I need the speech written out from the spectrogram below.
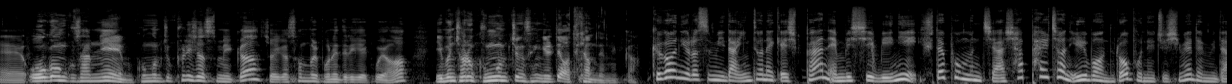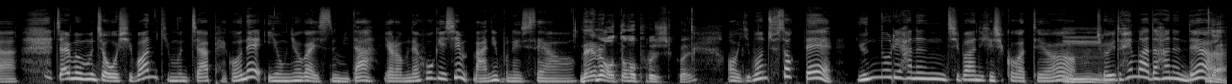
에, 5093님 궁금증 풀리셨습니까? 저희가 선물 보내드리겠고요. 이분처럼 궁금증 생길 때 어떻게 하면 됩니까? 그건 이렇습니다. 인터넷 게시판 MBC 미니 휴대폰 문자 샵 8001번으로 보내주시면 됩니다. 짧은 문자 50원, 긴 문자 100원의 이용료가 있습니다. 여러분의 호기심 많이 보내주세요. 내일은 어떤 거 풀어주실 거예요? 어, 이번 추석 때 윷놀이 하는 집안이 계실 것 같아요. 음. 저희도 해마다 하는데요. 네.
